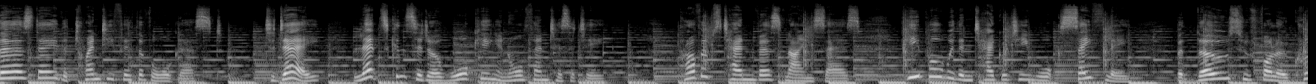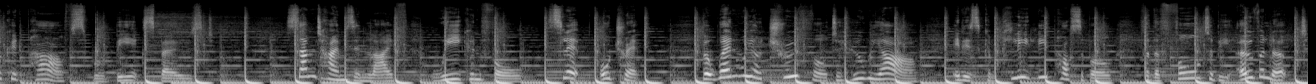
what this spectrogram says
Thursday, the 25th of August. Today, let's consider walking in authenticity. Proverbs 10, verse 9 says, People with integrity walk safely, but those who follow crooked paths will be exposed. Sometimes in life, we can fall, slip, or trip, but when we are truthful to who we are, it is completely possible for the fall to be overlooked,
